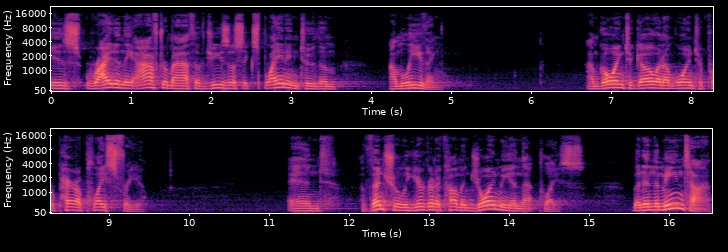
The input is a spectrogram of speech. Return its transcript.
is right in the aftermath of Jesus explaining to them, I'm leaving. I'm going to go and I'm going to prepare a place for you. And eventually you're going to come and join me in that place. But in the meantime,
